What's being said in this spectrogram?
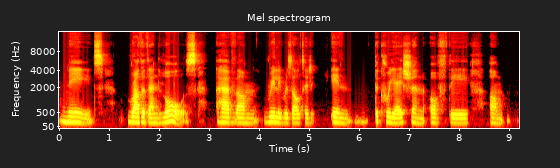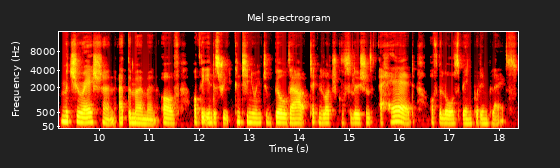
needs rather than laws have um, really resulted in the creation of the um, maturation at the moment of of the industry continuing to build out technological solutions ahead of the laws being put in place.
